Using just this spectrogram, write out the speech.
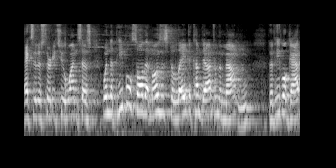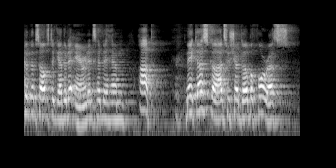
Exodus 32 1 says, When the people saw that Moses delayed to come down from the mountain, the people gathered themselves together to Aaron and said to him, Up, make us gods who shall go before us.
